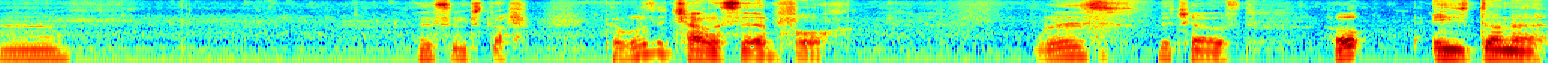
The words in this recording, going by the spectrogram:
um, there's some stuff. There was a chalice there before. Where's the chalice? Oh, he's done a.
